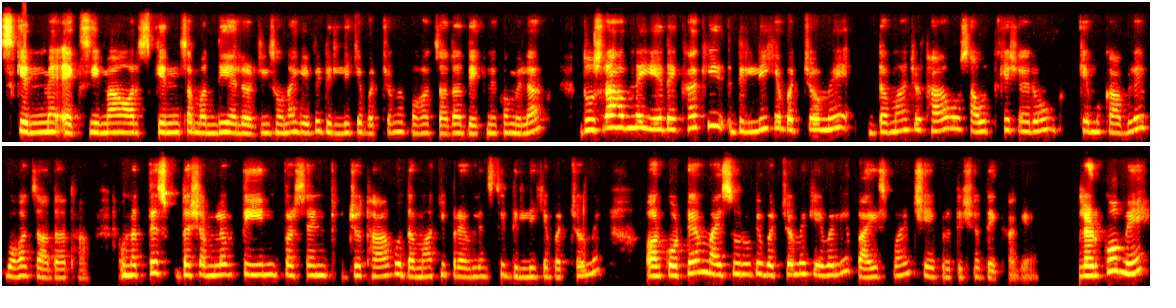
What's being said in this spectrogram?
स्किन में एक्जिमा और स्किन संबंधी एलर्जीज होना, ये भी दिल्ली के बच्चों में बहुत ज़्यादा देखने को मिला। दूसरा हमने ये देखा कि दिल्ली के बच्चों में दमा जो था, वो साउथ के शहरों के मुकाबले बहुत ज़्यादा था। उनतीस दशमलव तीन परसेंट जो था, वो दमा की प्रेवलेंस थी दिल्ली के बच्चों में और कोटयम मैसूरू के बच्चों में केवल ये बाईस पॉइंट छह प्रतिशत देखा गया। लड़कों में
